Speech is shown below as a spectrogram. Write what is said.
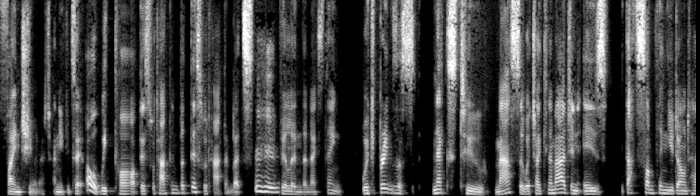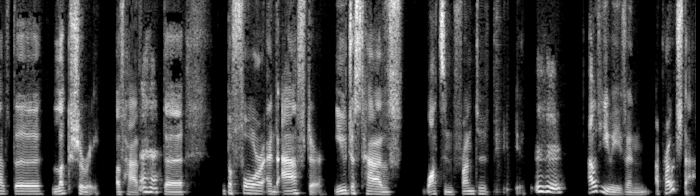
fine tune it and you could say, Oh, we thought this would happen, but this would happen. Let's mm-hmm. fill in the next thing, which brings us next to NASA, which I can imagine is that's something you don't have the luxury of having uh-huh. the before and after. You just have what's in front of you. Mm-hmm. How do you even approach that?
